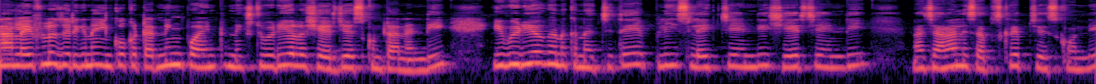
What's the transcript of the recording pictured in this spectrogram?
నా లైఫ్లో జరిగిన ఇంకొక టర్నింగ్ పాయింట్ నెక్స్ట్ వీడియోలో షేర్ చేసుకుంటానండి. ఈ వీడియో కనుక నచ్చితే ప్లీజ్ లైక్ చేయండి షేర్ చేయండి. నా ఛానల్ని సబ్స్క్రైబ్ చేసుకోండి.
